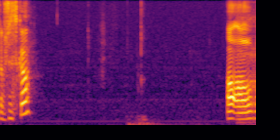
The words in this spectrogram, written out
To wszystko? O o.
